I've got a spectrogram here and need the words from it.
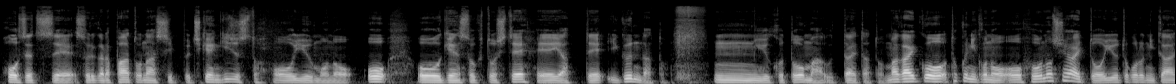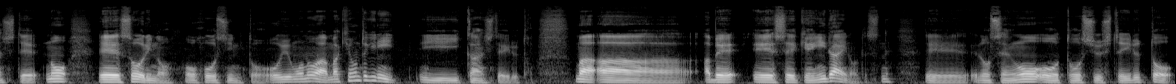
包摂性それからパートナーシップ知見技術というものを原則としてやっていくんだと。いうことをまあ訴えたと、まあ、外交特にこの法の支配というところに関しての、えー、総理の方針というものは、まあ、基本的に一一貫していると、まあ、安倍政権以来のですね、えー、路線を踏襲していると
